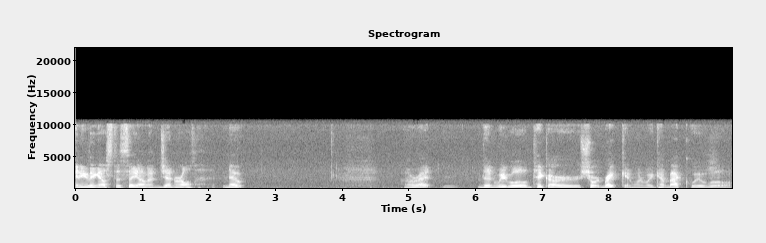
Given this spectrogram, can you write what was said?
Anything else to say on a general note? All right. Then we will take our short break, and when we come back, we will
